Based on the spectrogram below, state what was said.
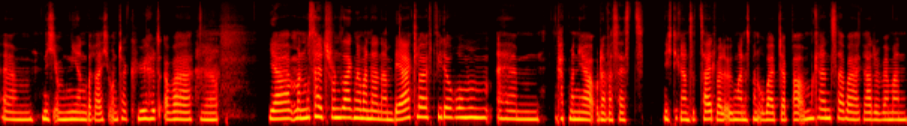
ähm, nicht im Nierenbereich unterkühlt. Aber ja. ja, man muss halt schon sagen, wenn man dann am Berg läuft wiederum, ähm, hat man ja, oder was heißt nicht die ganze Zeit, weil irgendwann ist man oberhalb der Baumgrenze, aber gerade wenn man,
